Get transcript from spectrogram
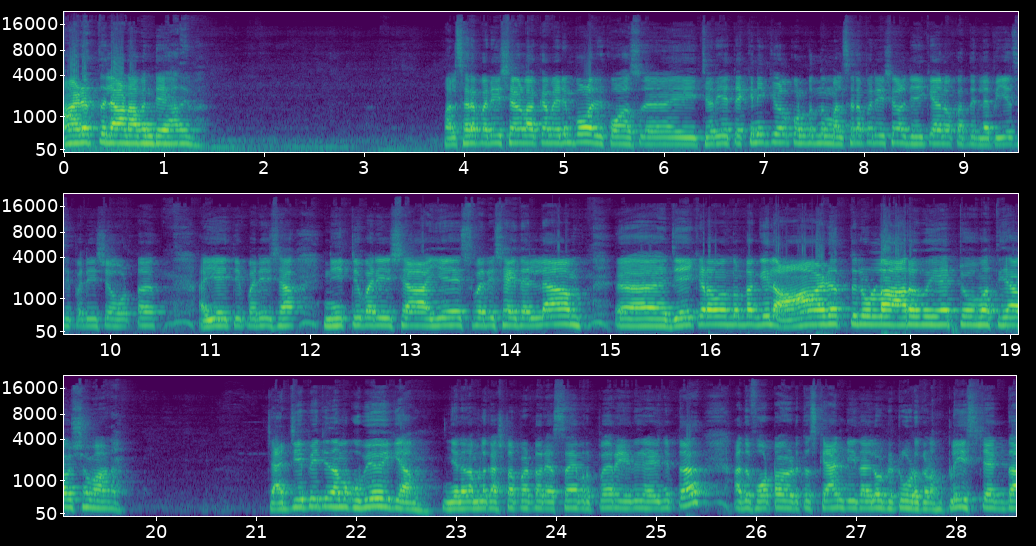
ആഴത്തിലാണ് അവന്റെ അറിവ്. മത്സര പരീക്ഷകളൊക്കെ വരുമ്പോൾ ഈ ചെറിയ ടെക്നിക്കുകൾ കൊണ്ടൊന്നും മത്സര പരീക്ഷകൾ ജയിക്കാനൊക്കത്തില്ല. പി എസ് സി പരീക്ഷ തൊട്ട് ഐ ഐ ടി പരീക്ഷ നീറ്റ് പരീക്ഷ ഐ എ എസ് പരീക്ഷ ഇതെല്ലാം ജയിക്കണമെന്നുണ്ടെങ്കിൽ ആഴത്തിലുള്ള അറിവ് ഏറ്റവും അത്യാവശ്യമാണ്. ചാറ്റ് ജി പി ടി നമുക്ക് ഉപയോഗിക്കാം ഇങ്ങനെ നമ്മൾ കഷ്ടപ്പെട്ട ഒരു എസ് ഐ പ്രിപ്പയർ ചെയ്ത് കഴിഞ്ഞിട്ട് അത് ഫോട്ടോ എടുത്ത് സ്കാൻ ചെയ്ത് അതിലോട്ട് ഇട്ട് കൊടുക്കണം. Please check the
